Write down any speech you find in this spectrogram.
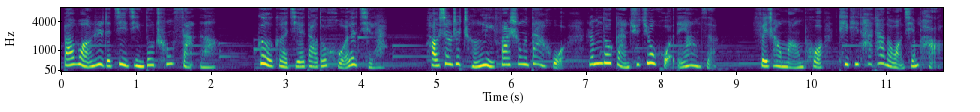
把往日的寂静都冲散了。各个街道都活了起来，好像这城里发生了大火，人们都赶去救火的样子，非常忙迫，踢踢踏踏的往前跑。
